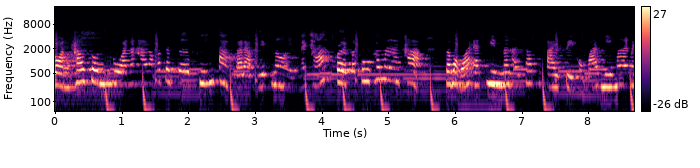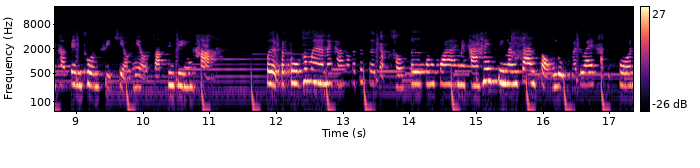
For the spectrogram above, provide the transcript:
ก่อนเข้าโซนครัวนะคะ เราก็จะเจอพื้นต่างระดับนิดหน่อยนะคะ เปิดประตูเข้ามาค่ะ จะบอกว่าแอดมินนะคะ ชอบสไตล์สีของบ้านนี้มากนะคะ เป็นโทนสีเขียวเหนียวซับจริง ๆ ค่ะเปิดประตูเข้ามานะคะ เราก็จะเจอกับเคาน์เตอร์กว้างๆนะคะ ให้ซิงล้างจานสองหลุมมาด้วยค่ะทุกคน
